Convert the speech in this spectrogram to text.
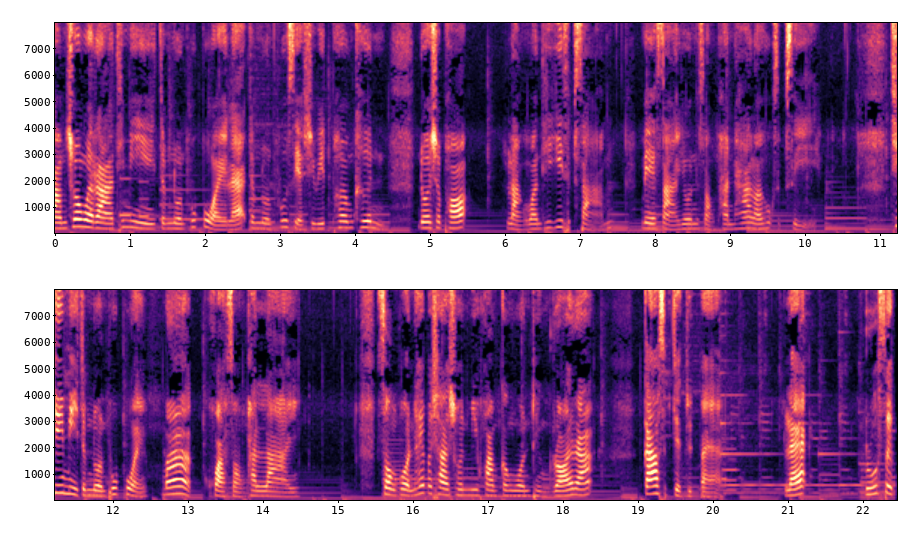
ตามช่วงเวลาที่มีจำนวนผู้ป่วยและจำนวนผู้เสียชีวิตเพิ่มขึ้น โดยเฉพาะหลังวันที่ 23 เมษายน 2564 ที่มีจำนวนผู้ป่วยมากกว่า 2,000 ราย ส่งผลให้ประชาชนมีความกังวลถึงร้อยละ 97.8 และรู้สึก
